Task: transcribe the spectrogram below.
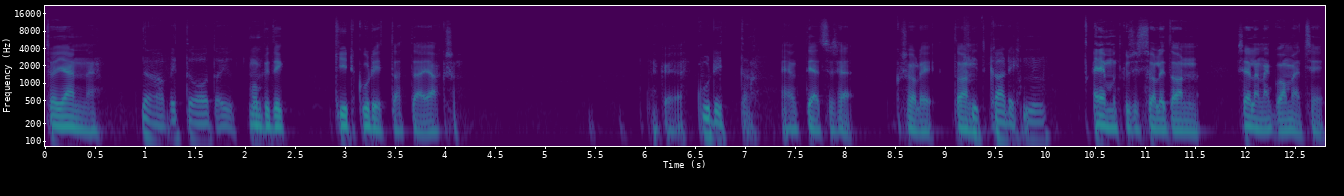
Se on jännää. nää on vittu outo juttu. Mun piti kid kudittaa tää jakso. Näköjään. Kudittaa. Ei, mutta tiedätkö se, kun se oli ton... Kid Cudi. Niin. Ei, mutta kun siis se oli ton Selena Gomezin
